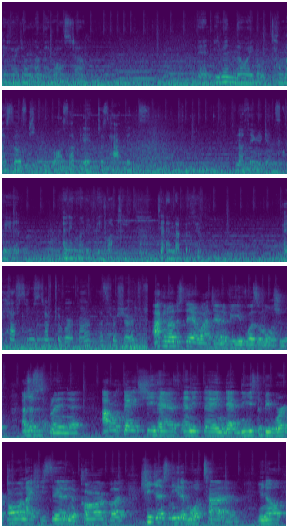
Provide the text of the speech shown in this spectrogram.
if I don't let my walls down. And even though I don't tell myself keep your walls up, it just happens. Nothing against Clayton. Anyone would be lucky to end up with him. I have some stuff to work on, that's for sure. I can understand why Genevieve was emotional. I just explained that. I don't think she has anything that needs to be worked on, like she said in the car, but she just needed more time. You know,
